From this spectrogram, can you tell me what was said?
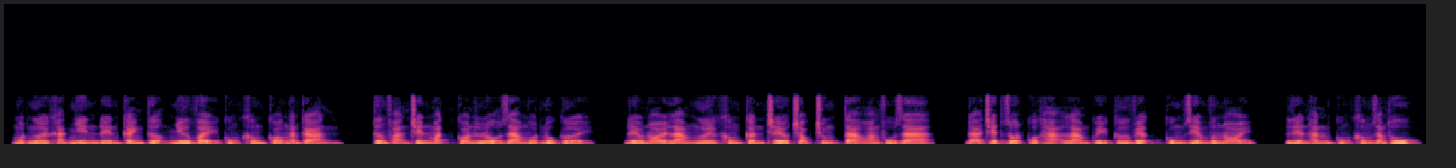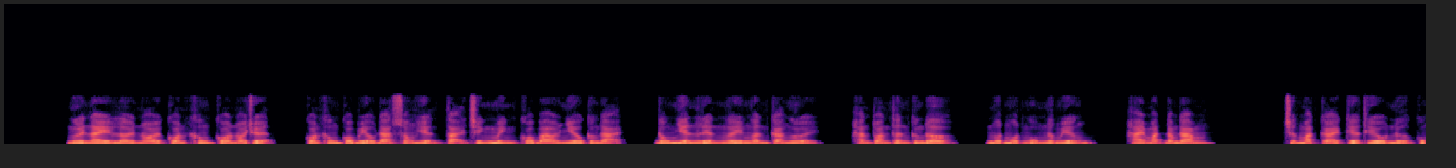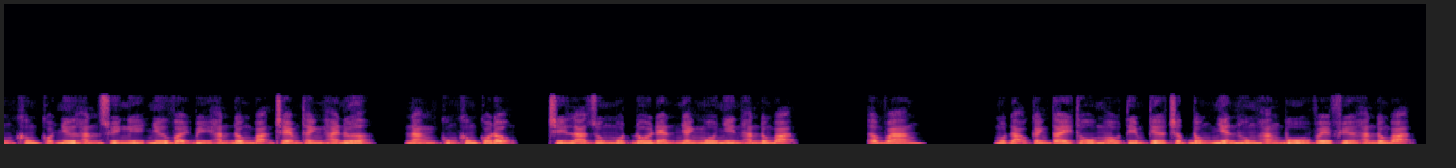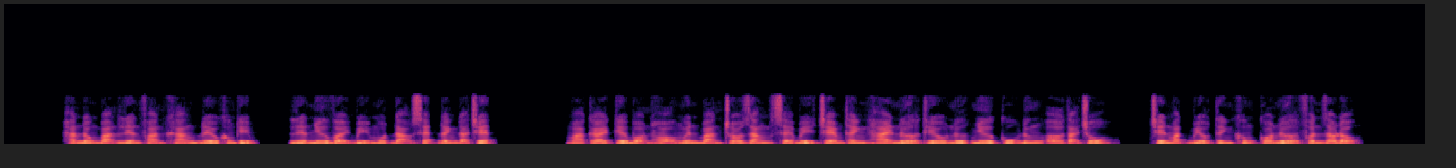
Một người khác nhìn đến cảnh tượng như vậy cũng không có ngăn cản, tương phản trên mặt còn lộ ra một nụ cười, đều nói làm ngươi không cần trêu chọc chúng ta hoàng phủ ra, đã chết rốt cuộc hạ làm quỷ cứ việc cùng Diêm Vương nói, liền hắn cũng không dám thu. Người này lời nói còn không có nói chuyện, còn không có biểu đạt xong hiện tại chính mình có bao nhiêu cường đại, đồng nhiên liền ngây ngẩn cả người, hắn toàn thân cứng đờ, nuốt một ngụm nước miếng, hai mắt đăm đăm. Trước mặt cái kia thiếu nữ cũng không có như hắn suy nghĩ như vậy bị hắn đồng bạn chém thành hai nửa, nàng cũng không có động, chỉ là dùng một đôi đen nhánh mũi nhìn hắn đồng bạn. ầm vang. Một đạo cánh tay thô màu tím kia chớp đống nhiên hung hăng bổ về phía hắn đồng bạn. Hắn đồng bạn liền phản kháng đều không kịp, liền như vậy bị một đạo xét đánh đã chết. Mà cái kia bọn họ nguyên bản cho rằng sẽ bị chém thành hai nửa thiếu nữ như cũ đứng ở tại chỗ, trên mặt biểu tình không có nửa phần dao động.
